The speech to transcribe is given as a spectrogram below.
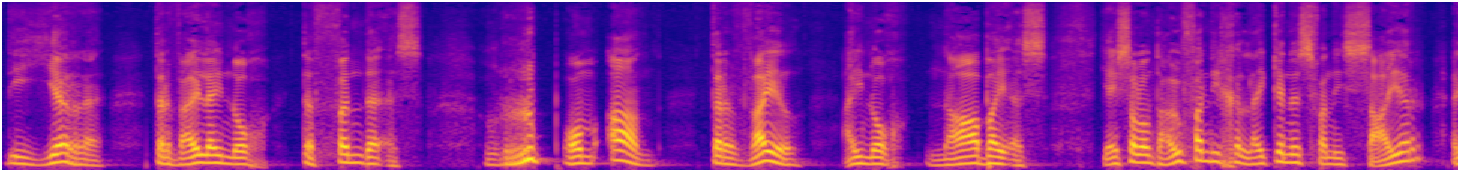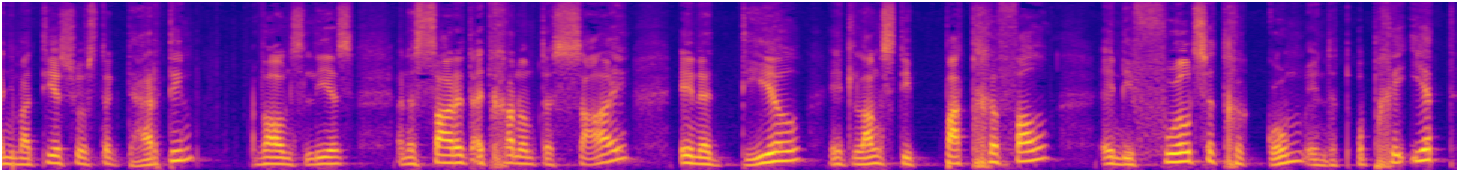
die Here terwyl hy nog te finde is. Roep hom aan terwyl hy nog naby is. Jy sal onthou van die gelykenis van die saaier in Matteus hoofstuk 13 waar ons lees en 'n saad het uitgaan om te saai en 'n deel het langs die pad geval en die voëls het gekom en dit opgeëet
